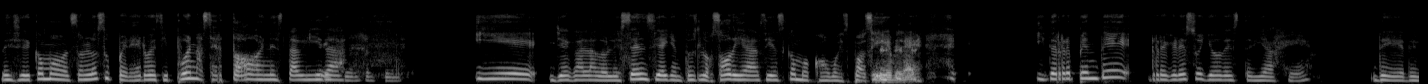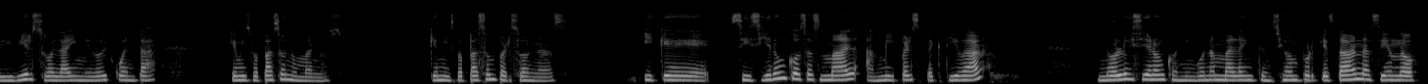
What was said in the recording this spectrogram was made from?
decir como son los superhéroes y pueden hacer todo en esta vida. y llega la adolescencia y entonces los odias y es como, ¿cómo es posible? y de repente regreso yo de este viaje de, vivir sola y me doy cuenta que mis papás son humanos, que mis papás son personas y que si hicieron cosas mal a mi perspectiva, no lo hicieron con ninguna mala intención porque estaban haciendo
